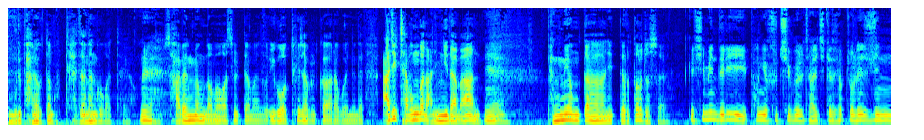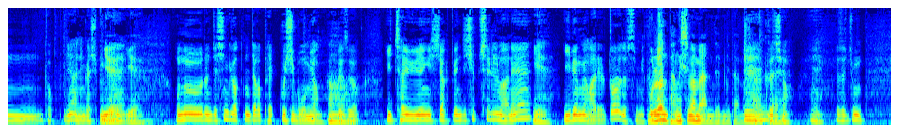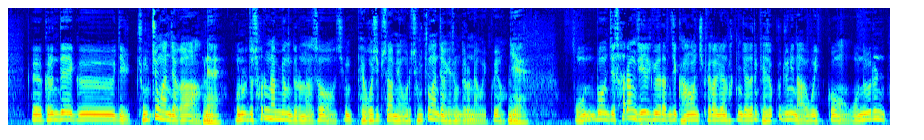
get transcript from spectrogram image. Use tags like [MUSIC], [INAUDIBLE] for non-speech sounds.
참 우리 방역 당국 대단한 것 같아요. 네. 400명 넘어갔을 때만 해도 이거 어떻게 잡을까라고 했는데 아직 잡은 건 아닙니다만 예. 100명 단위대로 떨어졌어요. 그 시민들이 방역 수칙을 잘 지켜서 협조를 해주신 덕분이 아닌가 싶은데 예, 예. 오늘은 이제 신규 확진자가 195명. 아. 그래서 2차 유행이 시작된 지 17일 만에 예. 200명 아래로 떨어졌습니다. 물론 방심하면 안 됩니다만. 예, 그렇죠. 예. 그래서 좀 그, 그런데 그 이제 중증 환자가 네. 오늘도 31명 늘어나서 지금 154명으로 중증 환자가 계속 늘어나고 있고요. 예. 온, 뭐 이제 사랑제일교회라든지 강원 집회 관련 확진자들은 계속 꾸준히 나오고 있고 오늘은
